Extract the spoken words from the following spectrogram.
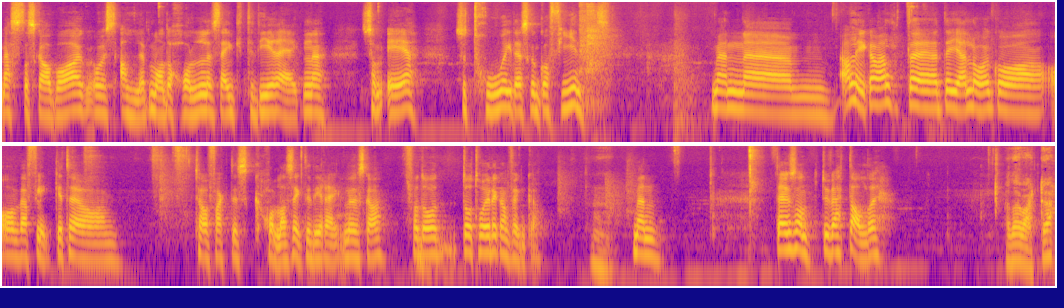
mesterskapet òg. Og hvis alle på en måte holder seg til de reglene som er, så tror jeg det skal gå fint. Men eh, allikevel, det, det gjelder òg å, å være flinke til å til å faktisk holde seg til de reglene du skal. For da, da tror jeg det kan funke. Men det er jo sånn, du vet aldri. Men det er verdt det.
